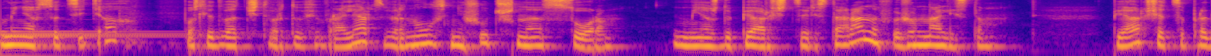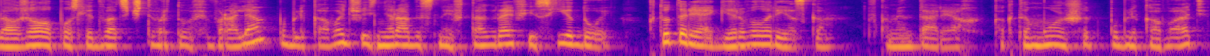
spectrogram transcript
У меня в соцсетях после 24 февраля развернулась нешуточная ссора. между пиарщицей ресторанов и журналистом. Пиарщица продолжала после 24 февраля публиковать жизнерадостные фотографии с едой. Кто-то реагировал резко в комментариях. Как ты можешь это публиковать,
